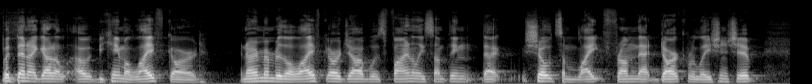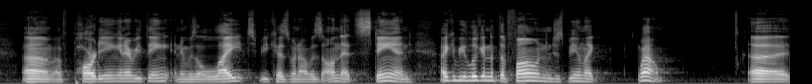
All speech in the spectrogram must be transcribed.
But then I got a, I became a lifeguard. And I remember the lifeguard job was finally something that showed some light from that dark relationship um, of partying and everything. And it was a light because when I was on that stand, I could be looking at the phone and just being like, wow, uh,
